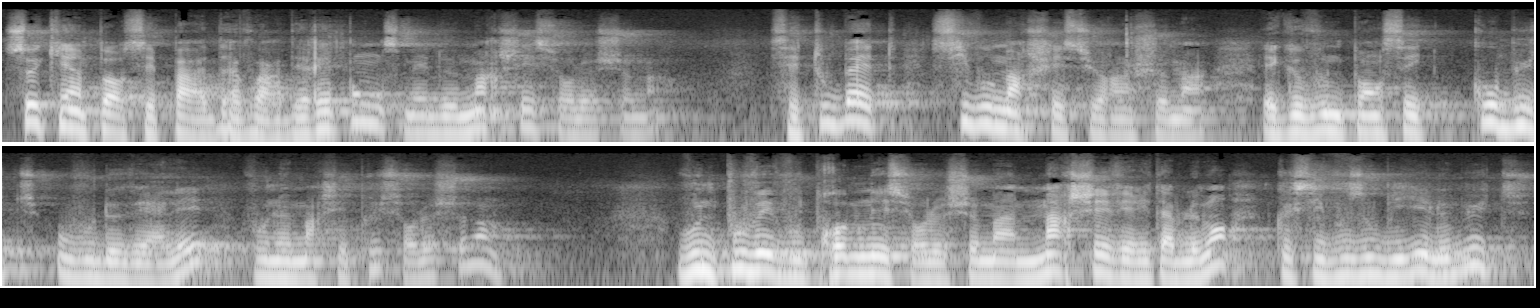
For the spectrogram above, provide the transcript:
Ce qui importe, c'est pas d'avoir des réponses, mais de marcher sur le chemin. C'est tout bête. Si vous marchez sur un chemin et que vous ne pensez qu'au but où vous devez aller, vous ne marchez plus sur le chemin. Vous ne pouvez vous promener sur le chemin, marcher véritablement, que si vous oubliez le but,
